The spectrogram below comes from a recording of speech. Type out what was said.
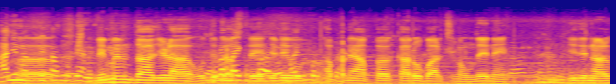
ਹਾਂਜੀ ਮੰਤਰੀ ਸਾਹਿਬ ਲੁਧਿਆਣੇ ਵਿਮਨ ਦਾ ਜਿਹੜਾ ਉਹਦੇ ਵਾਸਤੇ ਜਿਹੜੇ ਉਹ ਆਪਣੇ ਆਪ ਕਾਰੋਬਾਰ ਚਲਾਉਂਦੇ ਨੇ ਜਿਹਦੇ ਨਾਲ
